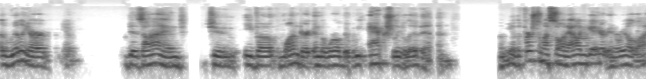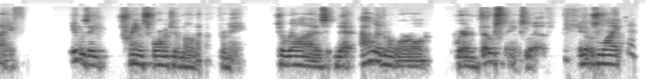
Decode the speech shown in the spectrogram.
really are you know, designed to evoke wonder in the world that we actually live in. Um, you know, the first time I saw an alligator in real life, it was a transformative moment for me to realize that I live in a world where those things live. And it was like,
